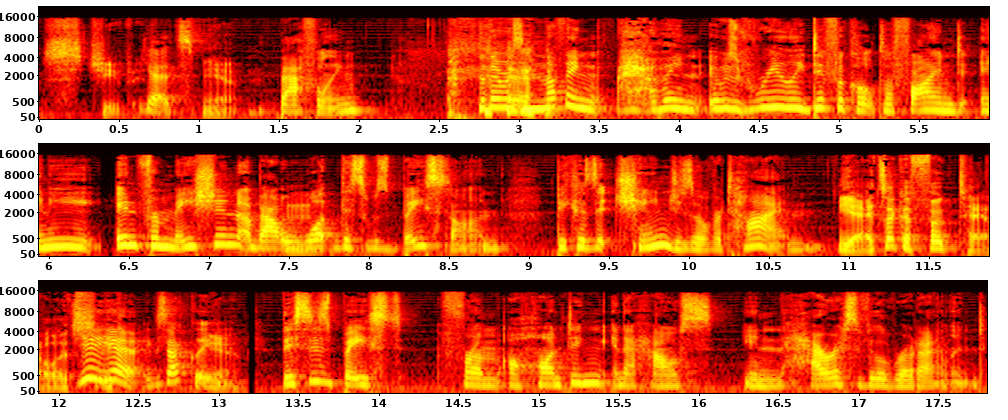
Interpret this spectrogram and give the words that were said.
Stupid. yeah. It's Yeah. baffling. So there was nothing. I mean, it was really difficult to find any information about Hmm. what this was based on because it changes over time. Yeah, it's like a folk tale. It's, Yeah, yeah, exactly. yeah. This is based from a haunting in a house in Harrisville, Rhode Island,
